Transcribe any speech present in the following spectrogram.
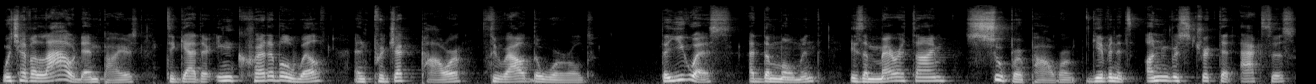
which have allowed empires to gather incredible wealth and project power throughout the world. The US, at the moment, is a maritime superpower given its unrestricted access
